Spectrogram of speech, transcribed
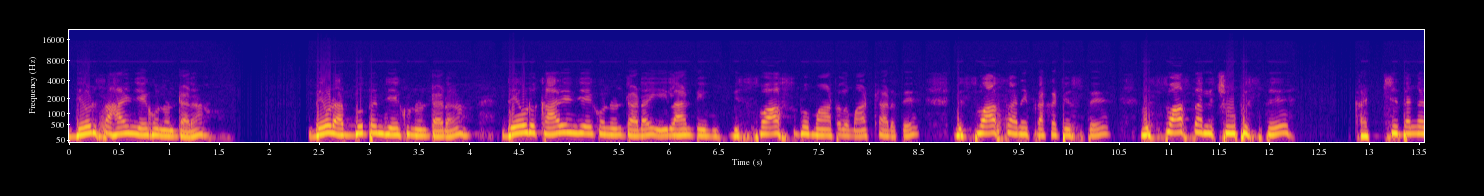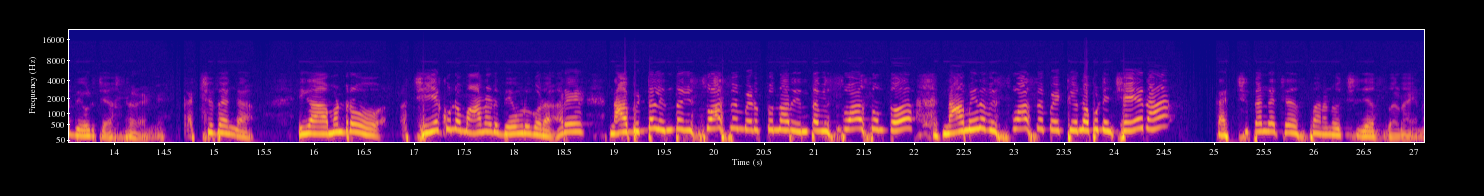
దేవుడు సహాయం చేయకుండా ఉంటాడా? దేవుడు అద్భుతం చేయకుండా ఉంటాడా? దేవుడు కార్యం చేయకుండా ఉంటాడా? ఇలాంటి విశ్వాసపు మాటలు మాట్లాడితే విశ్వాసాన్ని ప్రకటిస్తే విశ్వాసాన్ని చూపిస్తే ఖచ్చితంగా దేవుడు చేస్తాడండి. ఖచ్చితంగా. ఇక ఏమంటారు? చేయకుండా మానడు దేవుడు కూడా. అరే నా బిడ్డలు ఇంత విశ్వాసం పెడుతున్నారు ఇంత విశ్వాసంతో నా మీద విశ్వాసం పెట్టి ఉన్నప్పుడు నేను చేయనా? ఖచ్చితంగా చేస్తానని వచ్చి చేస్తాడు ఆయన.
